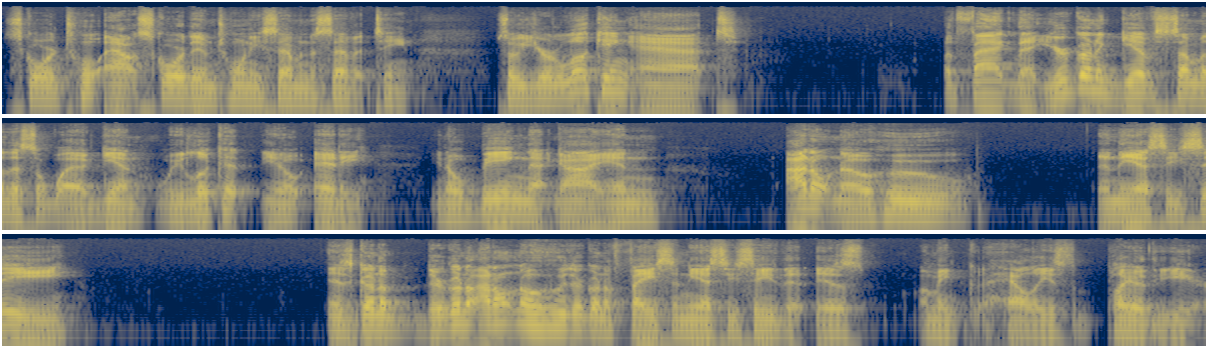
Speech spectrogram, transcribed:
scored outscored them 27 to 17. So you're looking at the fact that you're going to give some of this away. Again we look at you know Edey you know being that guy and i don't know who in the sec is going to they're going to i don't know who they're going to face in the sec that is i mean hell he's the player of the year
